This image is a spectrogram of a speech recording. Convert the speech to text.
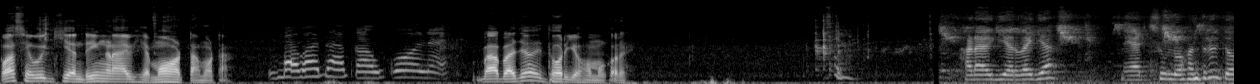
પછી ઉગ્યા. રીંગણા આવી મોટા મોટા. બાબા જો ધોર્યો હમો કરે. સાડા અગિયાર વાગ્યા. ને આજ સુલો હંધર્યું તો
